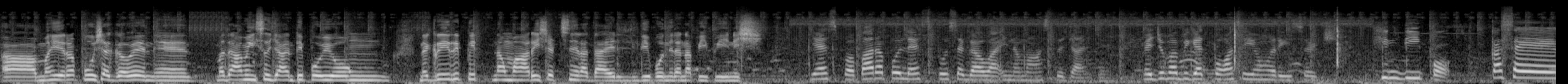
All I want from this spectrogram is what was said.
ah, mahirap po siya gawin and madaming estudyante po yung nagre-repeat ng mga research nila dahil hindi po nila napipinish. Yes po, para po less po sa gawain ng mga estudyante. Medyo mabigat po kasi yung research. Hindi po. Kasi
